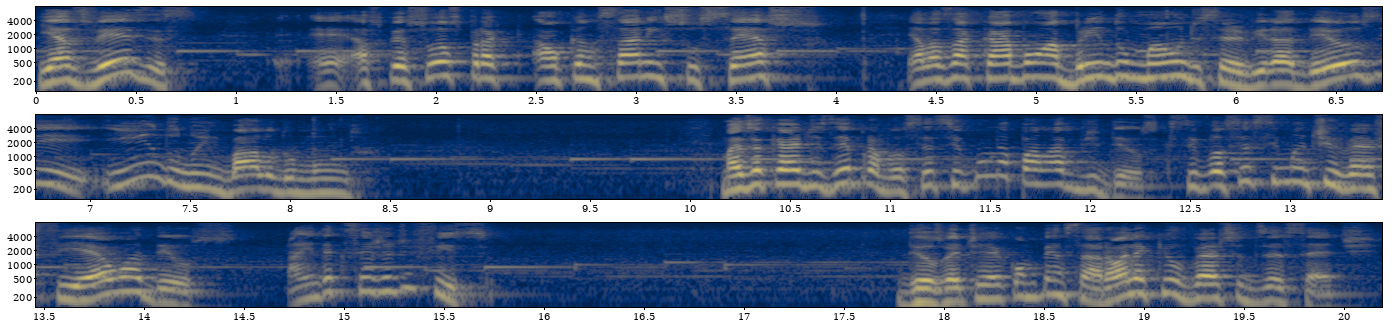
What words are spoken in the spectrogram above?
E às vezes, é, as pessoas, para alcançarem sucesso, elas acabam abrindo mão de servir a Deus e indo no embalo do mundo. Mas eu quero dizer para você, segundo a palavra de Deus, que se você se mantiver fiel a Deus, ainda que seja difícil, Deus vai te recompensar. Olha aqui o verso 17.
